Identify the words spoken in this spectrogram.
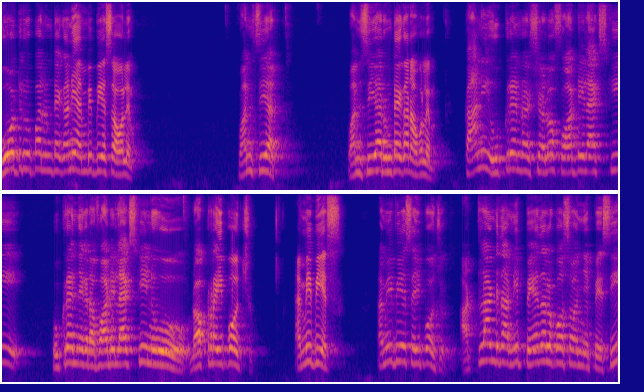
కోటి రూపాయలు ఉంటే కానీ ఎంబీబీఎస్ అవ్వలేం. వన్ సిఆర్ వన్ సిఆర్ ఉంటే కానీ అవ్వలేం. కానీ ఉక్రెయిన్ రష్యాలో ఫార్టీ ల్యాక్స్కి ఉక్రెయిన్ దగ్గర ఫార్టీ ల్యాక్స్కి నువ్వు డాక్టర్ అయిపోవచ్చు. ఎంబీబీఎస్ ఎంబీబీఎస్ అయిపోవచ్చు. అట్లాంటి దాన్ని పేదల కోసం అని చెప్పేసి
